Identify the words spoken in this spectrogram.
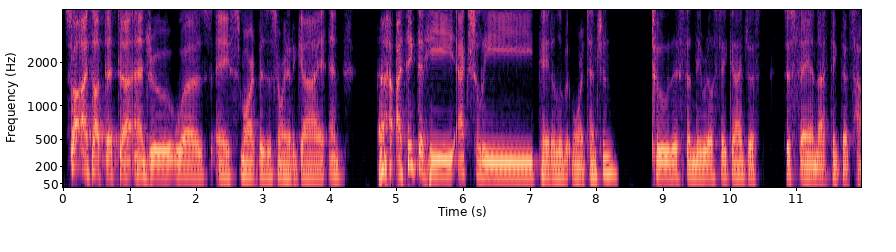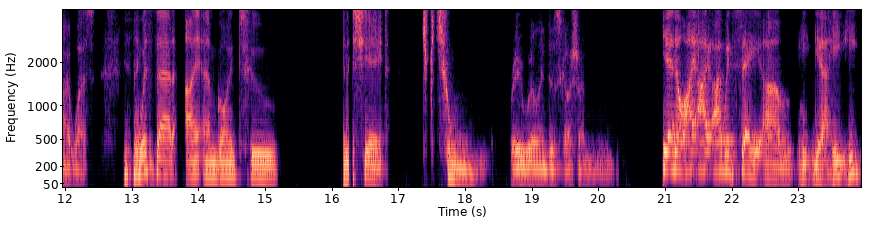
So I thought that uh, Andrew was a smart, business-oriented guy, and I think that he actually paid a little bit more attention to this than the real estate guy. Just, just saying, I think that's how it was. With that, I am going to initiate free willing discussion. Yeah, no, I, I, I would say, um, he, yeah, he, he,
